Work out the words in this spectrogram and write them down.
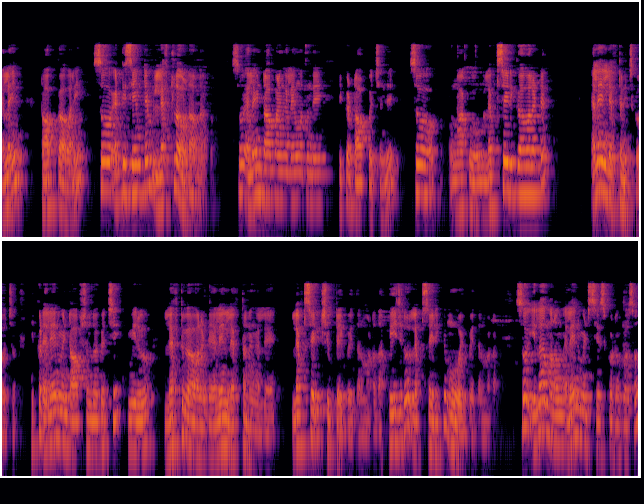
అలైన్ టాప్ కావాలి. So at the same time లెఫ్ట్లో ఉండాలి నాకు. సో ఎలైన్ టాప్ అనగా ఏమవుతుంది? ఇక్కడ టాప్కి వచ్చింది. సో నాకు లెఫ్ట్ సైడ్కి కావాలంటే అలైన్ లెఫ్ట్ అని ఇచ్చుకోవచ్చు. ఇక్కడ అలైన్మెంట్ ఆప్షన్లోకి వచ్చి మీరు లెఫ్ట్ కావాలంటే అలైన్ లెఫ్ట్ అనగానే లెఫ్ట్ సైడ్కి షిఫ్ట్ అయిపోయింది అనమాట ఆ పేజ్లో లెఫ్ట్ సైడ్కి మూవ్ అయిపోయింది అనమాట సో ఇలా మనం అలైన్మెంట్స్ చేసుకోవడం కోసం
